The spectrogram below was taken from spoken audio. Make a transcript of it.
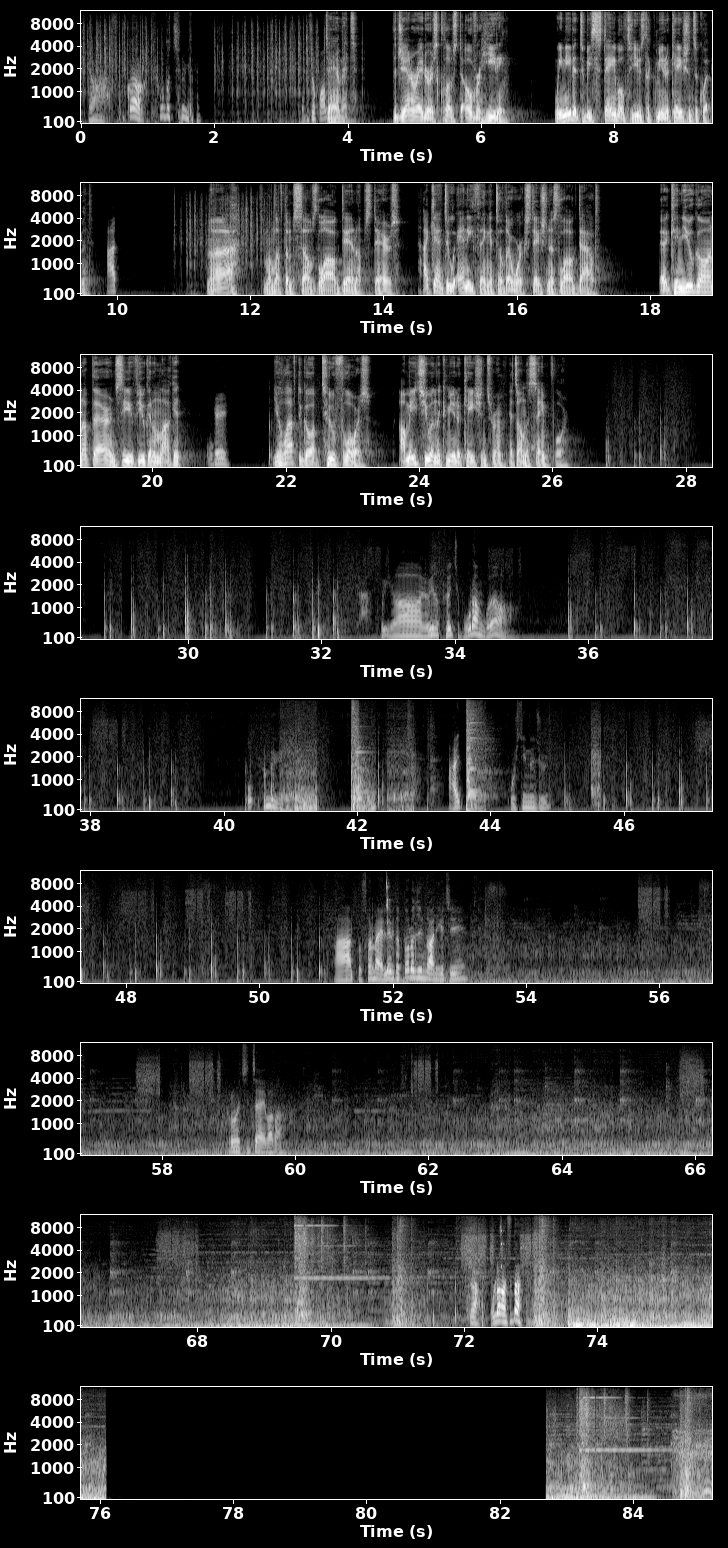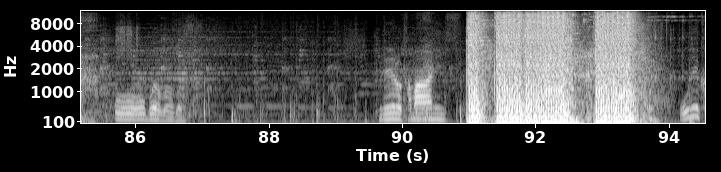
야 손가락 키보드 치는 게 엄청 빠르네 Damn it. The generator is close to overheating. We need it to be stable to use the communications equipment. 아 Ah, someone left themselves logged in upstairs. I can't do anything until their workstation is logged out. Uh, can you go on up there and see if you can unlock it? 오케이 You'll have to go up two floors. I'll meet you in the communications room. It's on the same floor. 야 여기서 도대체 뭘 한 거야 어? 현명이 아이 볼 수 있는 줄 아, 또 설마 엘리베이터 떨어지는 거 아니겠지? 그러면 진짜 에바다. 자, 올라갑시다.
